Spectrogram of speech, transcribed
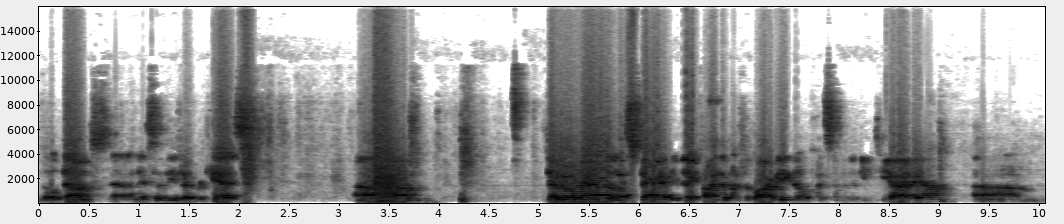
little dunks. Uh, and some of these are briquettes. Um, they'll go around. They'll inspect. If they find a bunch of larvae, they'll put some of the BTI down. Um,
